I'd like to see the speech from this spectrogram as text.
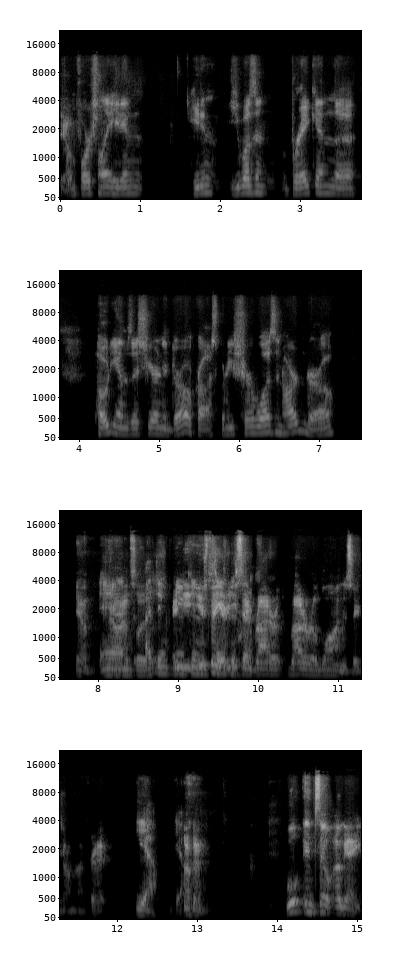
yep. unfortunately, he didn't he didn't he wasn't breaking the podiums this year in enduro cross, but he sure was in hard enduro. Yeah, and no, absolutely. I think you, can. You, say, you said Ryder Ryder LeBlanc is who you're talking about, correct? Yeah. Yeah. Okay. Well, and so okay,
